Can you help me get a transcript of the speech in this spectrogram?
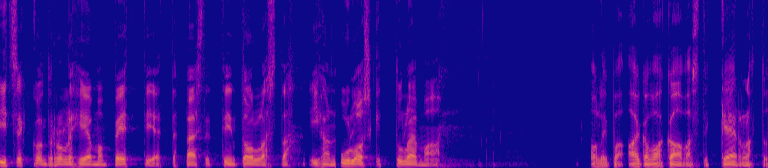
itsekontrolli hieman petti, että päästettiin tollasta ihan uloskin tulemaan. Olipa aika vakavasti kerrottu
